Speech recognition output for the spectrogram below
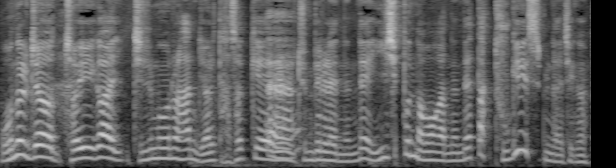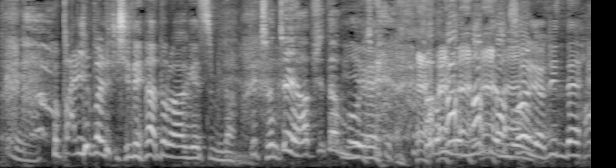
오늘 저 저희가 질문을 한 15개를 네. 준비를 했는데 20분 넘어갔는데 딱 두 개 있습니다, 지금. 빨리빨리 진행하도록 하겠습니다. 그 천천히 합시다 뭐. 예. 설 연인데 뭐.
